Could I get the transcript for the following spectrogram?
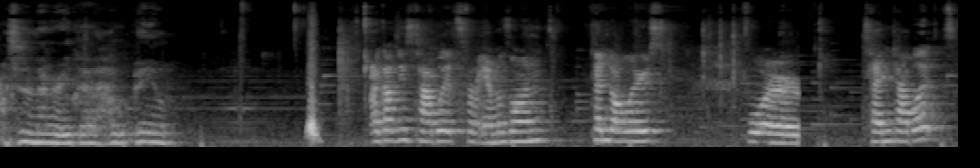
I should have never ate that jalapeno. I got these tablets from Amazon. $10 for 10 tablets.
